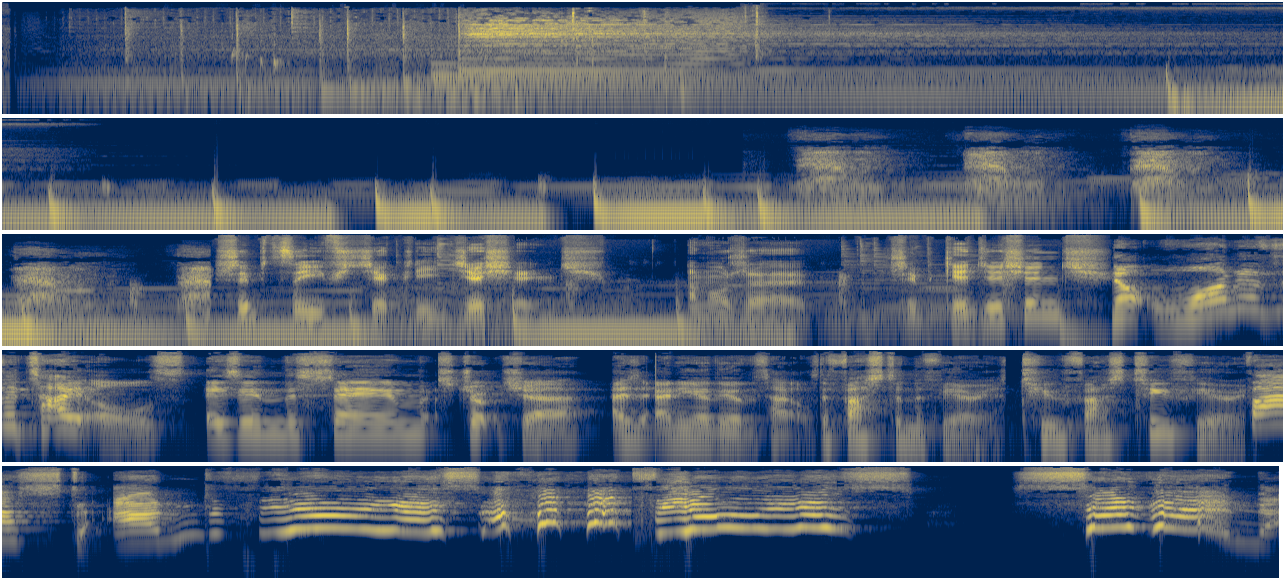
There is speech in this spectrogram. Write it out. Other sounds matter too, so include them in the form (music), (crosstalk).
Szybcy i wściekli 10. A może szybkie 10? Not one of the titles is in the same structure as any of the other titles. The Fast and the Furious. Too Fast, Too Furious. Fast and Furious! (laughs) Furious! Seven!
